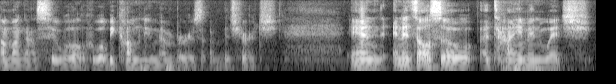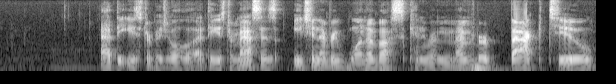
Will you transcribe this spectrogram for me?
among us who will who will become new members of the church. And and it's also a time in which at the Easter Vigil, at the Easter Masses, each and every one of us can remember back to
